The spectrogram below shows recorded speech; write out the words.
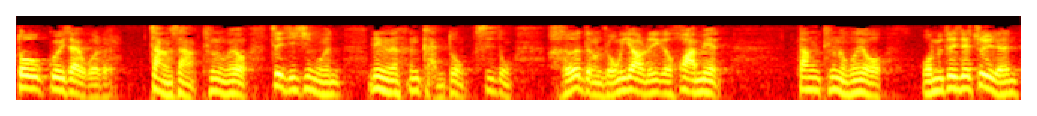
都归在我的。账上，听众朋友，这节新闻令人很感动，是一种何等荣耀的一个画面。当听众朋友，我们这些罪人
